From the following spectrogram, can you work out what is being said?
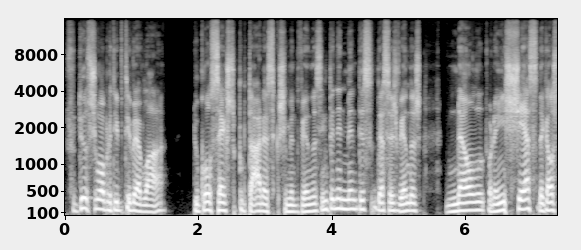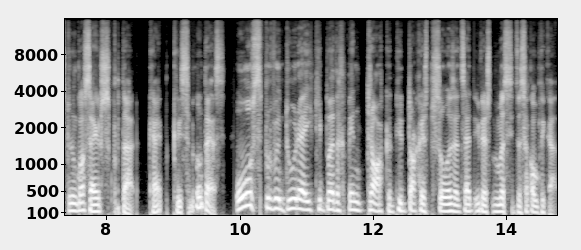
se o teu sistema operativo estiver lá, tu consegues suportar esse crescimento de vendas, independentemente desse, dessas vendas não forem em excesso daquelas que tu não consegues suportar, ok? Porque isso acontece. Ou se porventura a equipa de repente troca, tu trocas de pessoas, etc., e vês numa situação complicada.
